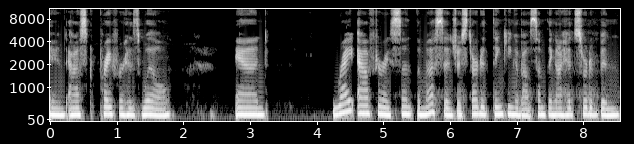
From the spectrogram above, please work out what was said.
and ask, pray for His will. And right after I sent the message, I started thinking about something I had sort of been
